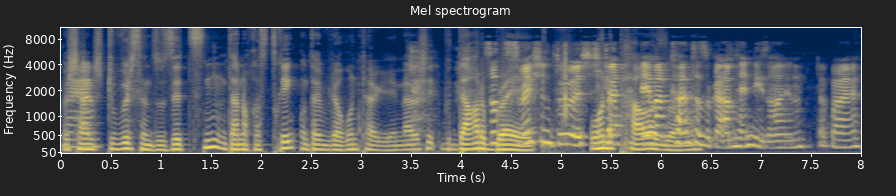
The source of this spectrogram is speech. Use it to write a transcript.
Wahrscheinlich, du würdest dann so sitzen und dann noch was trinken und dann wieder runtergehen. Aber steht without a So break. zwischendurch. Ohne ich kann, Ey, man Pause. könnte sogar am Handy sein dabei.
